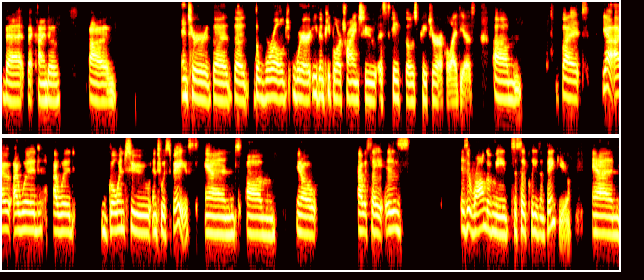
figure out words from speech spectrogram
that that kind of uh, enter the the the world where even people are trying to escape those patriarchal ideas. Um but yeah i i would i would go into into a space and um you know i would say is is it wrong of me to say please and thank you? And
